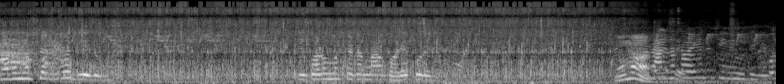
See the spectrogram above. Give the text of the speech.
গরম মশলাগুলো দিয়ে দেবো। এই গরম মশলাটা মা ঘরে করে দেবে মামা। রান্নাটা হয়ে গেছে চিনি উঠে গেছে।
